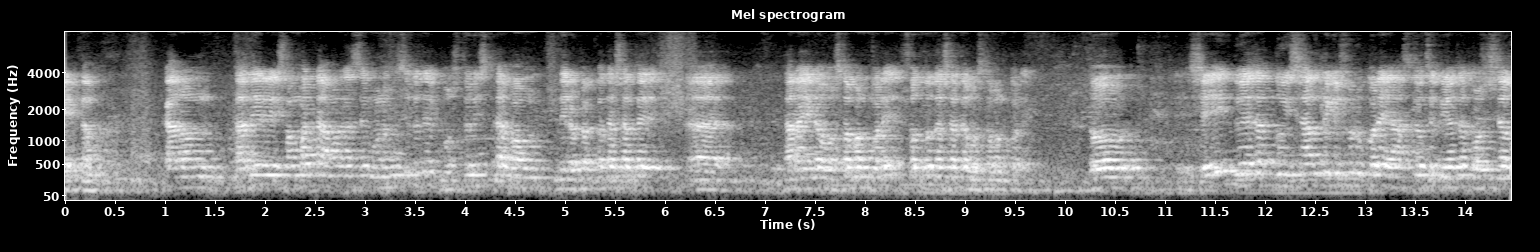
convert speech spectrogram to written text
দেখতাম। কারণ তাদের এই সংবাদটা আমার কাছে মনে হয়েছিল যে বস্তুনিষ্ঠা এবং নিরপেক্ষতার সাথে তারা এটা উপস্থাপন করে, সত্যতার সাথে উপস্থাপন করে। তো সেই দুই হাজার দুই সাল থেকে শুরু করে আজকে হচ্ছে দুই হাজার পঁচিশ সাল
